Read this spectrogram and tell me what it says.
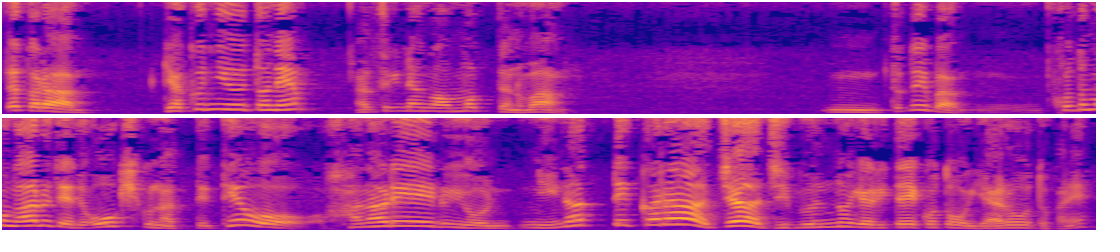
だから、逆に言うとね、あつきさんが思ったのは、うん、例えば、子供がある程度大きくなって手を離れるようになってから、じゃあ自分のやりたいことをやろうとかね、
